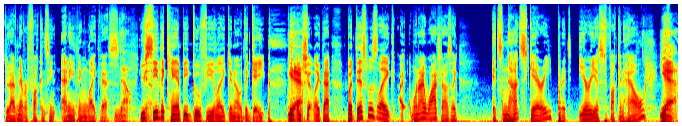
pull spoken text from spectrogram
dude, I've never fucking seen anything like this. No. You Yeah. see the campy, goofy, like, you know, the gate Yeah. and shit like that. But this was like I, when I watched it, I was like, it's not scary, but it's eerie as fucking hell. Yeah,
